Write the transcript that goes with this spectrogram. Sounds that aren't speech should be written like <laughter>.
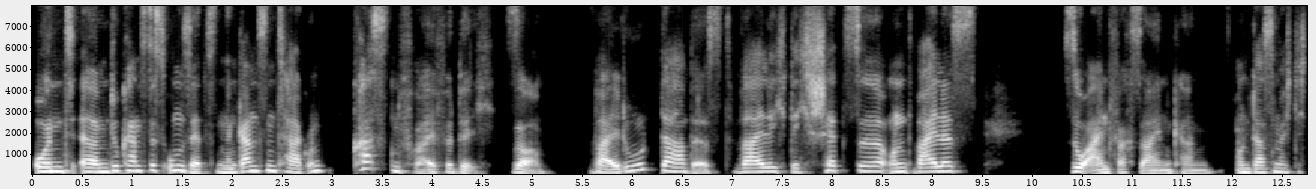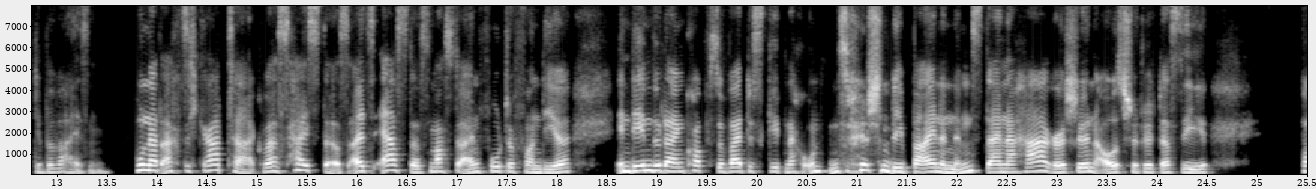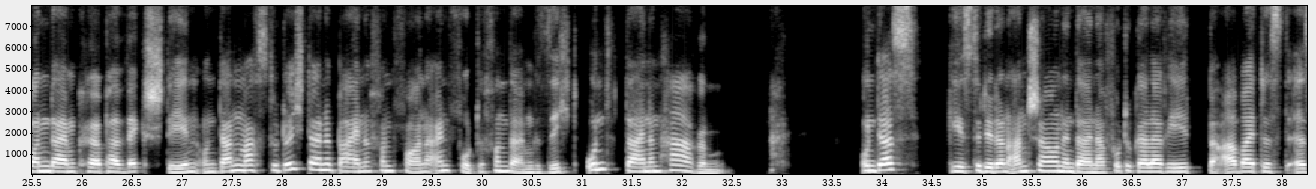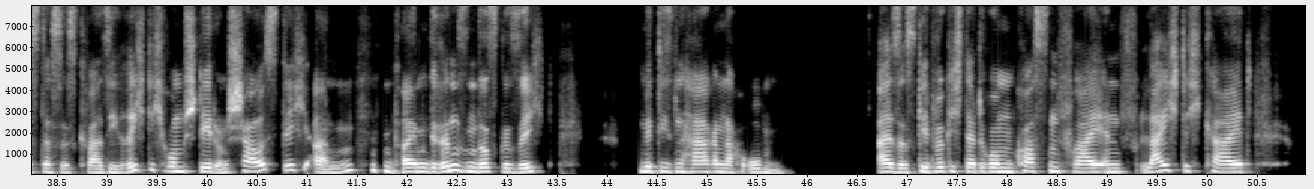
Und ähm, du kannst es umsetzen, den ganzen Tag und kostenfrei für dich. So, weil du da bist, weil ich dich schätze und weil es so einfach sein kann. Und das möchte ich dir beweisen. 180-Grad-Tag, was heißt das? Als erstes machst du ein Foto von dir, indem du deinen Kopf, soweit es geht, nach unten <laughs> zwischen die Beine nimmst, deine Haare schön ausschüttelt, dass sie von deinem Körper wegstehen und dann machst du durch deine Beine von vorne ein Foto von deinem Gesicht und deinen Haaren. Und das gehst du dir dann anschauen in deiner Fotogalerie, bearbeitest es, dass es quasi richtig rumsteht und schaust dich an, <laughs> dein grinsendes Gesicht mit diesen Haaren nach oben. Also es geht wirklich darum, kostenfrei in Leichtigkeit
